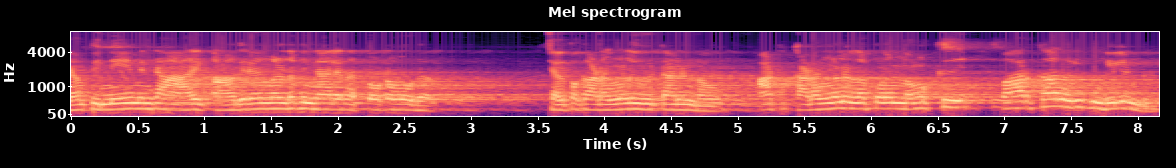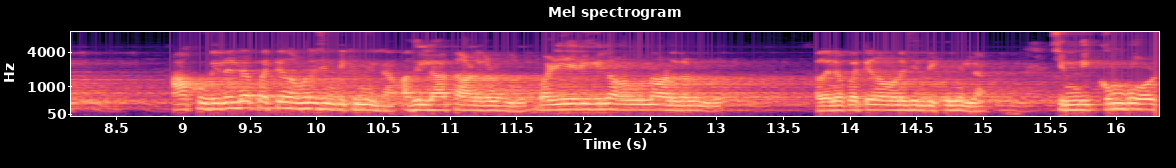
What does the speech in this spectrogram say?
ഞാൻ പിന്നെയും എന്റെ ആഗ്രഹങ്ങളുടെ പിന്നാലെ നെത്തോട്ടം ഓടുകയാണ് ചിലപ്പോൾ കടങ്ങൾ വീട്ടാനുണ്ടാവും. ആ കടങ്ങളുള്ളപ്പോഴും നമുക്ക് പാർക്കാൻ ഒരു കുടിലുണ്ട്. ആ കുടിലിനെ പറ്റി നമ്മൾ ചിന്തിക്കുന്നില്ല. അതില്ലാത്ത ആളുകളുണ്ട്. വഴിയരികിൽ ഇറങ്ങുന്ന ആളുകളുണ്ട്. അതിനെപ്പറ്റി നമ്മൾ ചിന്തിക്കുന്നില്ല. ചിന്തിക്കുമ്പോൾ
